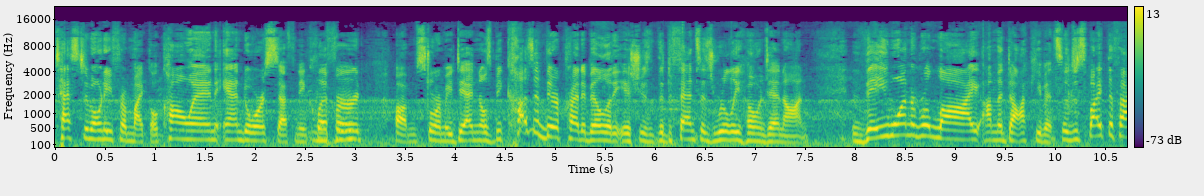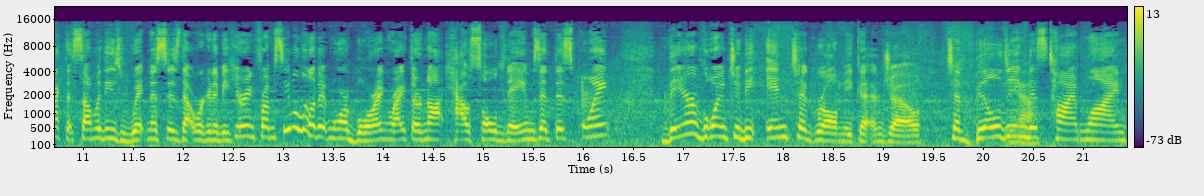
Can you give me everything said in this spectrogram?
testimony from Michael Cohen and or Stephanie mm-hmm. Clifford, mm-hmm. um, Stormy Daniels, because of their credibility issues that the defense has really honed in on. They want to rely on the documents. So despite the fact that some of these witnesses that we're going to be hearing from seem a little bit more boring, right? They're not household names at this point. They are going to be integral, Mika and Joe, to building yeah. this timeline,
